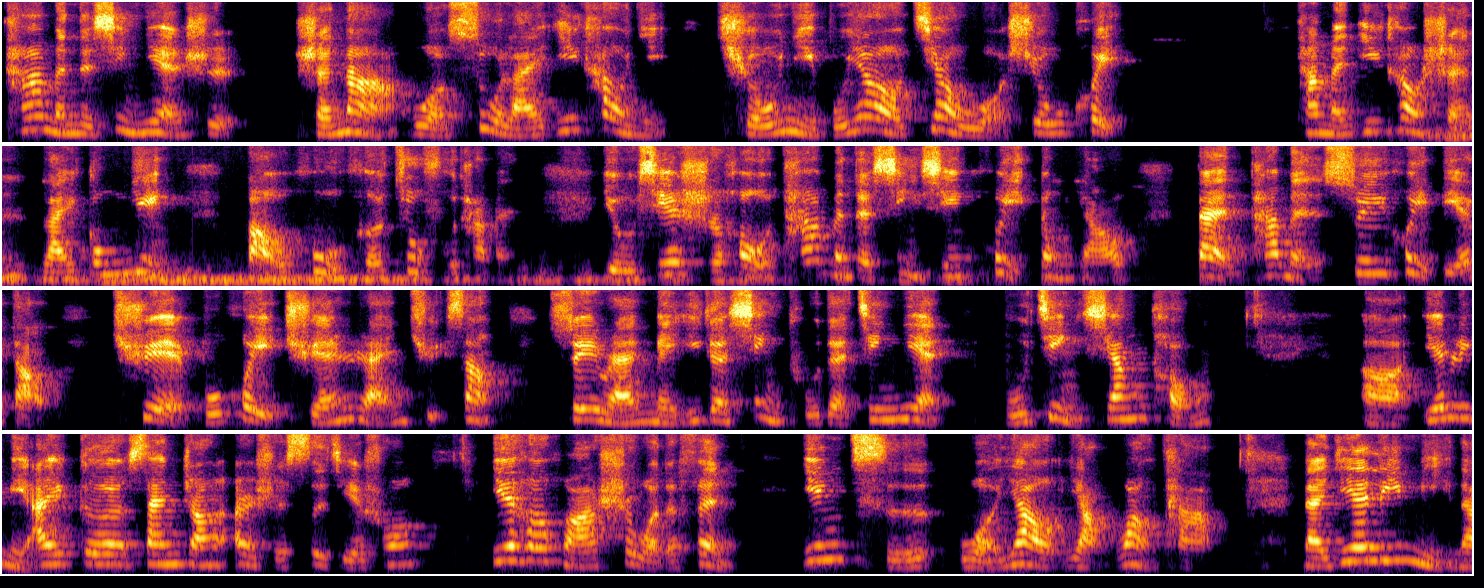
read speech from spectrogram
他们的信念是：神啊，我素来依靠你，求你不要叫我羞愧。他们依靠神来供应、保护和祝福他们。有些时候，他们的信心会动摇，但他们虽会跌倒，却不会全然沮丧。虽然每一个信徒的经验不尽相同。啊，耶利米哀歌三章二十四节说：“耶和华是我的份，因此我要仰望他。”那耶利米呢，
